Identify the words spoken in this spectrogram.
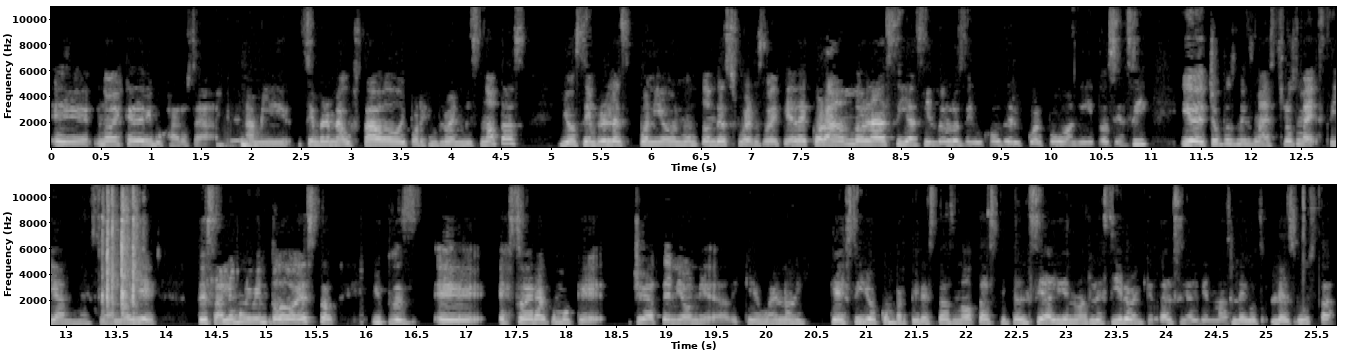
eh, no dejé de dibujar, o sea, a mí siempre me ha gustado y por ejemplo en mis notas yo siempre les ponía un montón de esfuerzo de que decorándolas y haciendo los dibujos del cuerpo bonitos y así, y de hecho pues mis maestros me decían, me decían, oye, te sale muy bien todo esto, y pues eh, eso era como que yo ya tenía una idea de que, bueno, ¿y qué si yo compartir estas notas? ¿Qué tal si a alguien más les sirven? ¿Qué tal si a alguien más les gusta?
